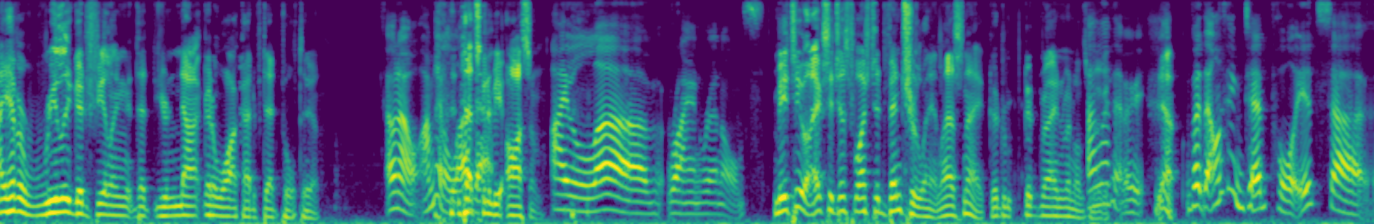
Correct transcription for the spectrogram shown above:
I have a really good feeling that you're not going to walk out of Deadpool 2. Oh no, I'm going to love that. That's that. going to be awesome. I love Ryan Reynolds. Me too. I actually just watched Adventureland last night. Good, good Ryan Reynolds movie. I love that movie. Yeah. But the only thing, Deadpool, it's uh,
